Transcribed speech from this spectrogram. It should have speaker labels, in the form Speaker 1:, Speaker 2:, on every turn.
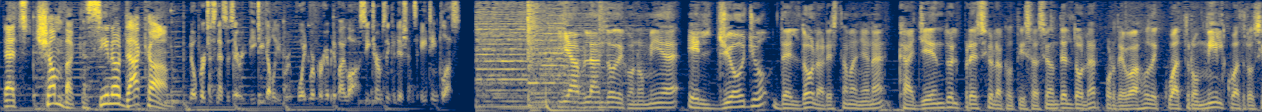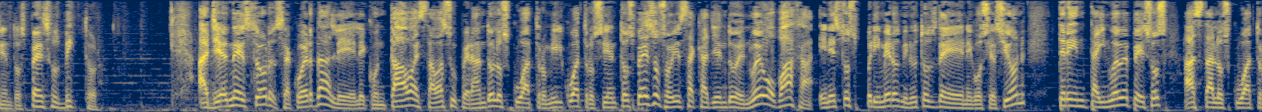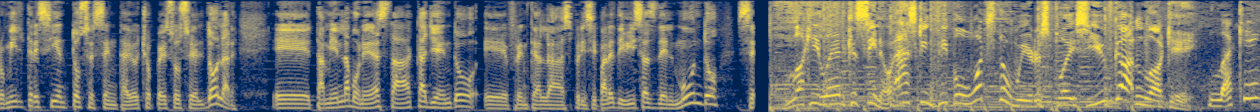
Speaker 1: That's chumbacasino.com.
Speaker 2: No purchase necessary. BGW. Void were prohibited by law. See terms and conditions. 18 plus.
Speaker 3: Y hablando de economía, el yoyo del dólar esta mañana cayendo el precio, la cotización del dólar por debajo de 4.400 pesos, Víctor.
Speaker 4: Ayer Néstor, ¿se acuerda? Le, le contaba, estaba superando los 4.400 pesos, hoy está cayendo de nuevo, baja en estos primeros minutos de negociación, 39 pesos hasta los 4.368 pesos el dólar. Eh, también la moneda está cayendo eh, frente a las principales divisas del mundo. Se
Speaker 5: Lucky Land Casino asking people what's the weirdest place you've gotten lucky?
Speaker 6: Lucky?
